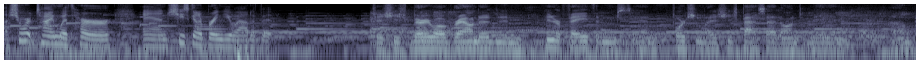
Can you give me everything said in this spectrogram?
a short time with her, and she's going to bring you out of it. Because she's very well grounded in, in her faith, and, and fortunately, she's passed that on to me. And um,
